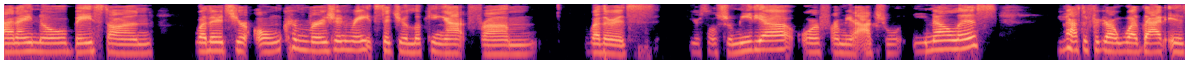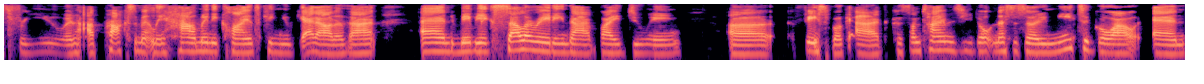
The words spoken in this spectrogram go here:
And I know based on whether it's your own conversion rates that you're looking at from whether it's your social media or from your actual email list, you have to figure out what that is for you and approximately how many clients can you get out of that and maybe accelerating that by doing a facebook ad. Because sometimes you don't necessarily need to go out and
